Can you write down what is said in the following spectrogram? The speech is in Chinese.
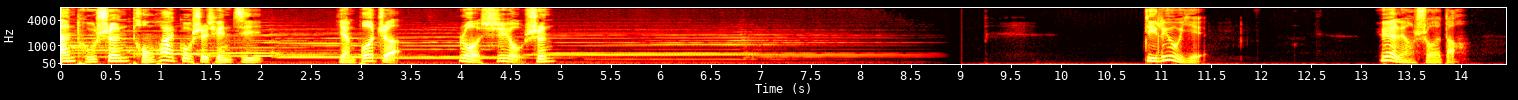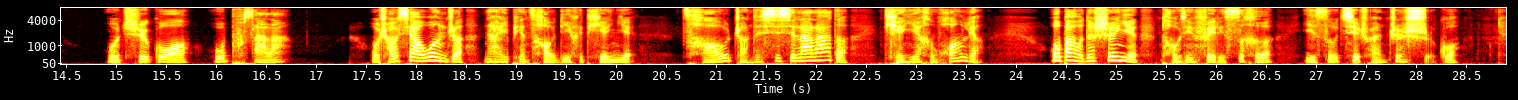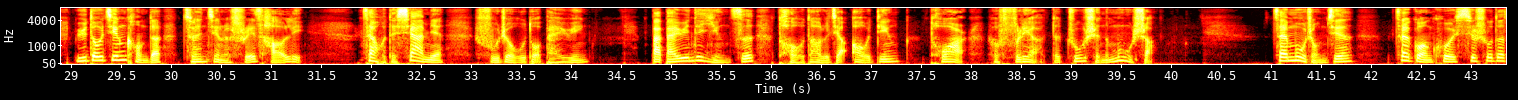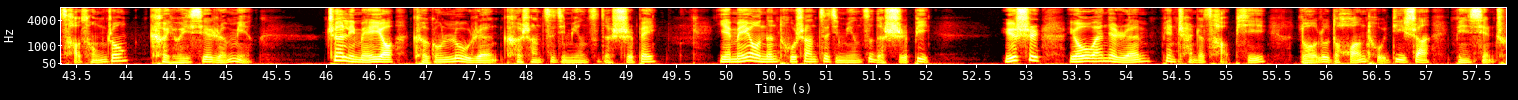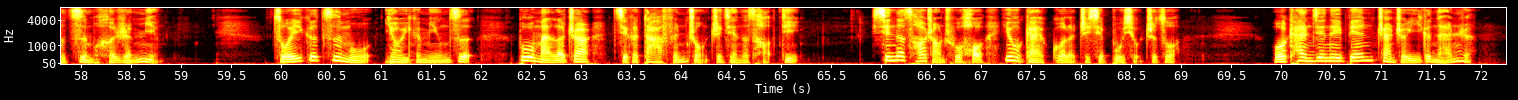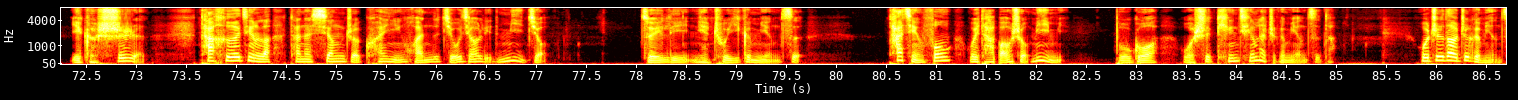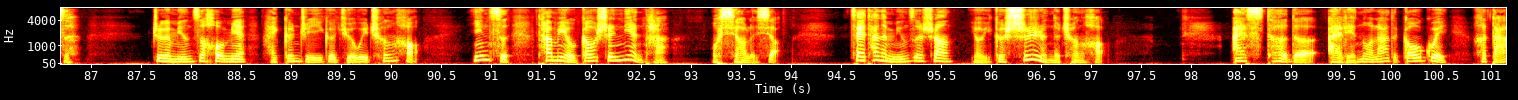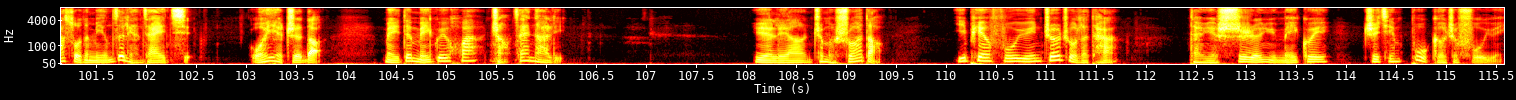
安徒生童话故事全集，演播者：若虚有声。第六页，月亮说道：“我去过乌普萨拉，我朝下望着那一片草地和田野，草长得稀稀拉拉的，田野很荒凉。我把我的身影投进费里斯河，一艘汽船正驶过。”鱼都惊恐地钻进了水草里，在我的下面浮着五朵白云，把白云的影子投到了叫奥丁、托尔和弗里尔的诸神的墓上。在墓冢间，在广阔稀疏的草丛中，刻有一些人名。这里没有可供路人刻上自己名字的石碑，也没有能涂上自己名字的石壁。于是游玩的人便铲着草皮，裸露的黄土地上便显出字母和人名。左一个字母，右一个名字，布满了这儿几个大坟冢之间的草地。新的草长出后，又盖过了这些不朽之作。我看见那边站着一个男人，一个诗人，他喝尽了他那镶着宽银环的酒角里的蜜酒，嘴里念出一个名字。他请风为他保守秘密，不过我是听清了这个名字的。我知道这个名字。这个名字后面还跟着一个爵位称号，因此他没有高声念他。我笑了笑，在他的名字上有一个诗人的称号。埃斯特的艾莲诺拉的高贵和达索的名字连在一起。我也知道，美的玫瑰花长在那里。月亮这么说道：“一片浮云遮住了它，但愿诗人与玫瑰之间不隔着浮云。”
